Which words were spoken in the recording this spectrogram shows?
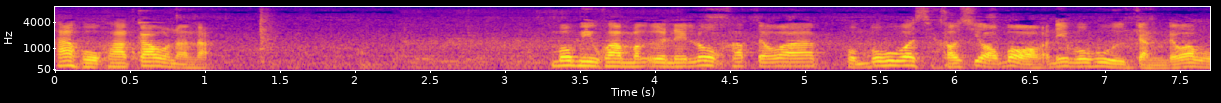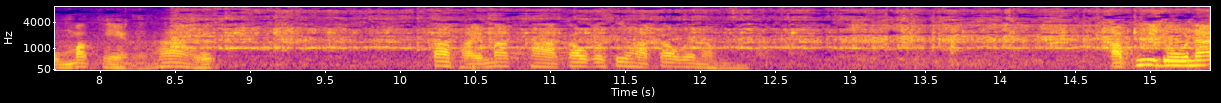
ห้าหกห้าเก้านั่นแหละบ่มีความบังเอิญในโลกครับ แต่ว่าผมบ่ฮู้ว่าเขาสิออกบอก อันนี้บ่ฮู้กัน แต่ว่าผมมักแห่งห้าหกถ้าไผมักห้าเก้าก็ซื้อห้าเก้าไว้นำอะพี่ดูนะ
